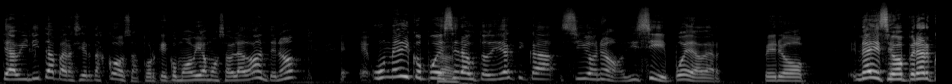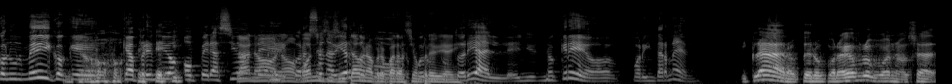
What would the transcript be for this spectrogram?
te habilita para ciertas cosas. Porque como habíamos hablado antes, ¿no? Eh, Un médico puede Claro. ser autodidáctica, sí o no. Y sí, puede haber. Pero nadie se va a operar con un médico que, No. que aprendió operación no, de no, vos corazón abierto una por, preparación por un tutorial. No creo, por internet. Y claro, pero por ejemplo, bueno, o sea,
